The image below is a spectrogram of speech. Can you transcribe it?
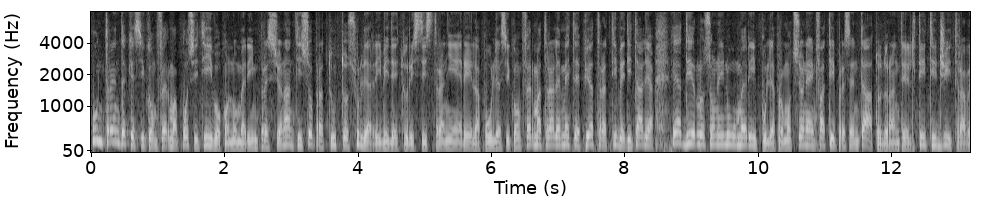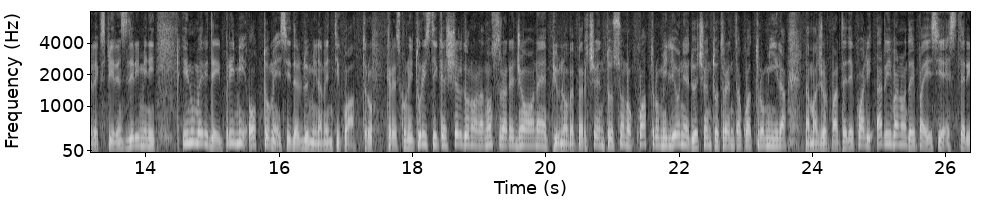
Un trend che si conferma positivo con numeri impressionanti soprattutto sugli arrivi dei turisti stranieri. La Puglia si conferma tra le mete più attrattive d'Italia e a dirlo sono i numeri. Puglia Promozione ha infatti presentato durante il TTG Travel Experience di Rimini i numeri dei primi otto mesi del 2024. Crescono i turisti che scelgono la nostra regione, più 9% sono 4 milioni e 234 mila, la maggior parte dei quali arrivano dai paesi esteri.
